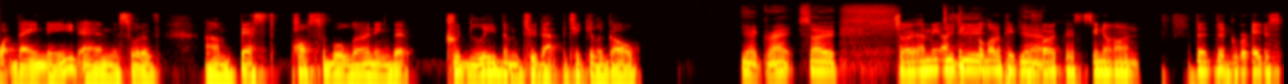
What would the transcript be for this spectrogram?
what they need and the sort of um, best possible learning that could lead them to that particular goal Yeah, great. So so i mean i think you- a lot of people yeah. focus in on the, the greatest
